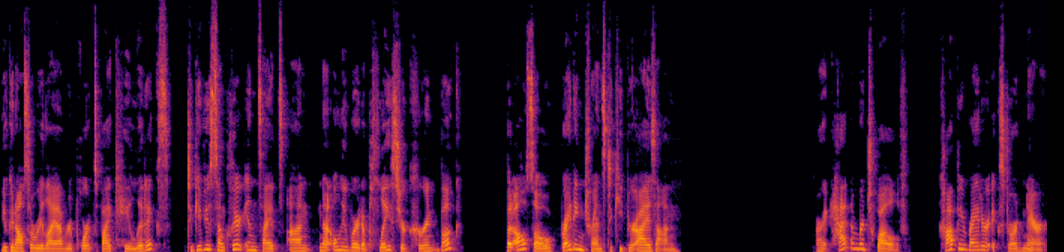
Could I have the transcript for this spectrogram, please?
You can also rely on reports by Klytics to give you some clear insights on not only where to place your current book, but also writing trends to keep your eyes on. All right, hat number 12 Copywriter Extraordinaire.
